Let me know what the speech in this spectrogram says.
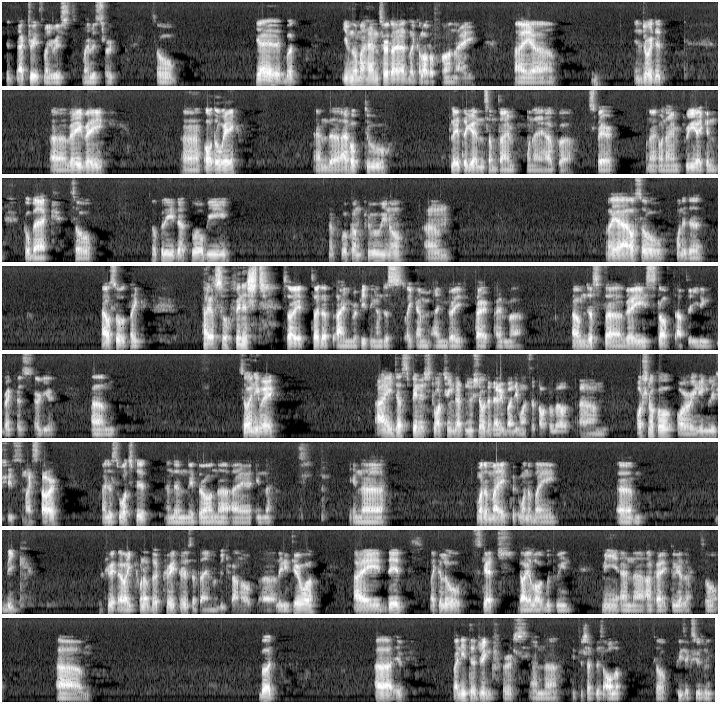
It, actually it's my wrist. My wrist hurt. So yeah, but even though my hands hurt, I had like a lot of fun. I I uh, enjoyed it uh, very very uh, all the way, and uh, I hope to play it again sometime when I have spare. When I when I'm free, I can go back. So hopefully that will be that will come true. You know. Um, oh yeah. I also wanted to. I also like. I also finished. Sorry, sorry that I'm repeating. I'm just like I'm. I'm very tired. I'm. Uh, I'm just uh, very stuffed after eating breakfast earlier. Um, so anyway, I just finished watching that new show that everybody wants to talk about. Um, Oshi no Ko, or in English, is My Star. I just watched it, and then later on, uh, I in uh, in uh, one of my one of my um, big like one of the creators that I am a big fan of, uh, Lady Tirwa. I did like a little sketch dialogue between me and uh, Akai together. So um, but uh, if I need to drink first and uh, need to set this all up, so please excuse me.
